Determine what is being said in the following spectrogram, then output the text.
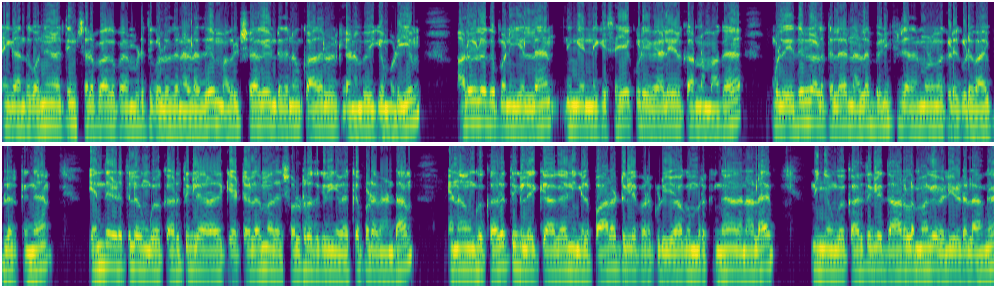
நீங்கள் அந்த கொஞ்ச நேரத்தையும் சிறப்பாக பயன்படுத்திக் கொள்வது நல்லது. மகிழ்ச்சியாக இந்த தினம் காதலர்களுக்கு அனுபவிக்க முடியும். அலுவலக பணிகளில் நீங்கள் இன்னைக்கு செய்யக்கூடிய வேலைகள் காரணமாக உங்கள் எதிர்காலத்தில் நல்ல பெனிஃபிட் அதன் மூலமாக கிடைக்கக்கூடிய வாய்ப்பில் இருக்குங்க. எந்த இடத்துல உங்கள் கருத்துக்களை யாராவது கேட்டாலும் அதை சொல்கிறதுக்கு நீங்கள் வைக்கப்பட வேண்டாம். ஏன்னா உங்கள் கருத்துக்களுக்காக நீங்கள் பாராட்டுகளை பெறக்கூடிய யோகம் இருக்குங்க. அதனால நீங்க உங்க கருத்துக்களை தாராளமாக வெளியிடலாங்க.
